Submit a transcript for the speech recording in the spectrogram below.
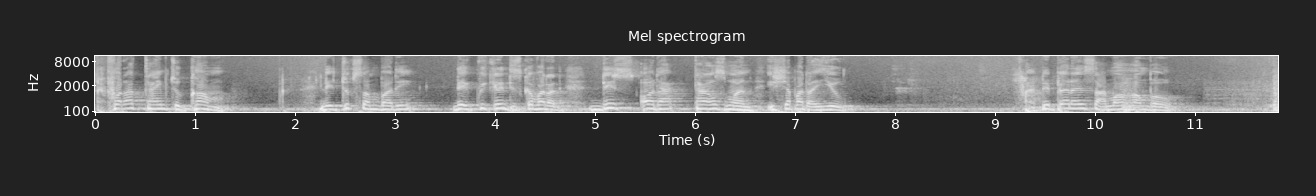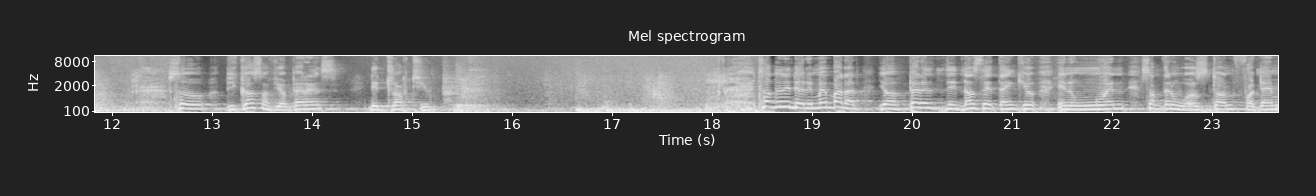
for that time to come, they took somebody. They quickly discovered that this other townsman is sharper than you. The parents are more humble. So, because of your parents, they dropped you. Suddenly, they remember that your parents did not say thank you in when something was done for them,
